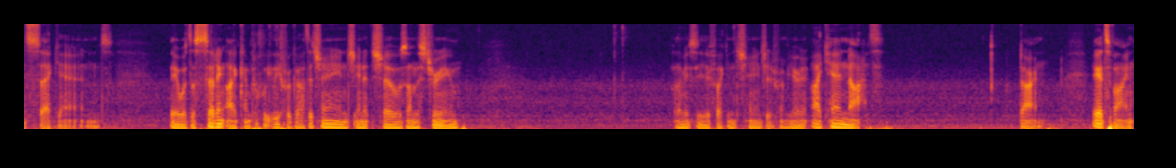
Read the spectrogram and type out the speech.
One second. There was a setting I completely forgot to change, and it shows on the stream. Let me see if I can change it from here. I cannot. Darn. It's fine.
